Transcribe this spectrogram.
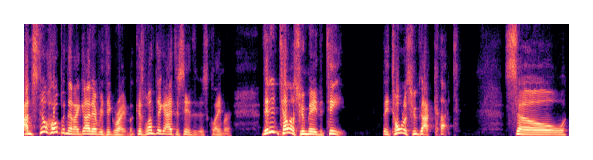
I'm still hoping that I got everything right because one thing I have to say the disclaimer: they didn't tell us who made the team. They told us who got cut. So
